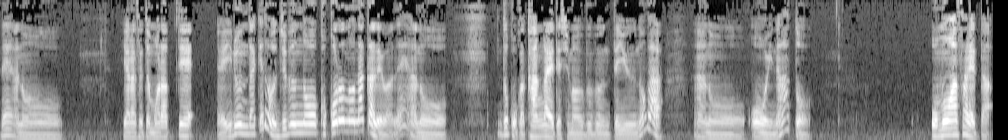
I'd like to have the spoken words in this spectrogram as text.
ね、あの、やらせてもらっているんだけど、自分の心の中ではね、あの、どこか考えてしまう部分っていうのが、あの、多いなと、思わされた、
